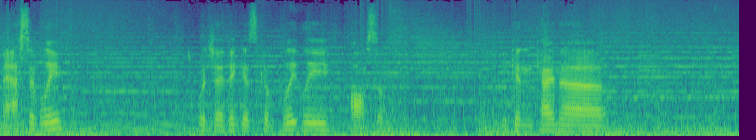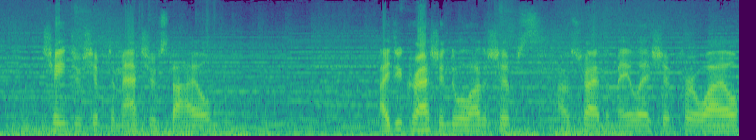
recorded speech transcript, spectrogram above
massively, which I think is completely awesome. You can kind of change your ship to match your style. I do crash into a lot of ships. I was trying the melee ship for a while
